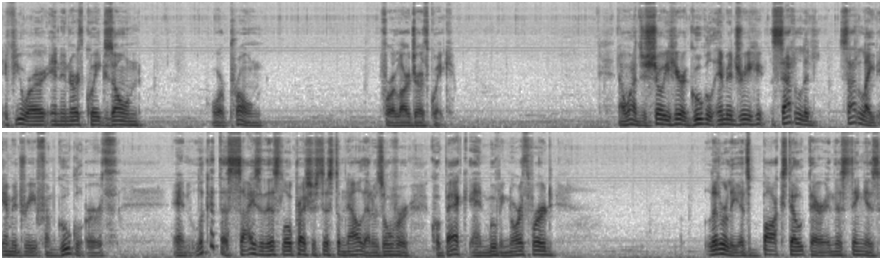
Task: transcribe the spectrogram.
if you are in an earthquake zone or prone for a large earthquake. Now, I wanted to show you here a Google imagery satellite satellite imagery from Google Earth. And look at the size of this low pressure system now that is over Quebec and moving northward. Literally, it's boxed out there, and this thing is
